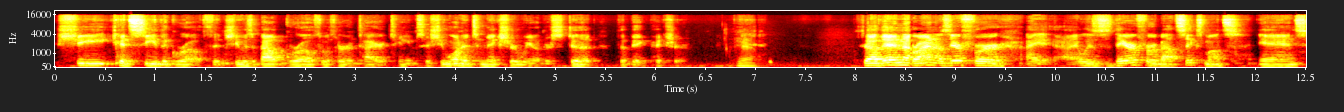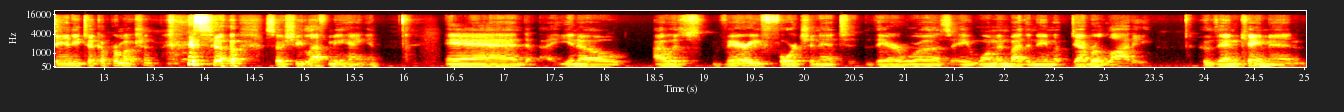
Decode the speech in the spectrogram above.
she could see the growth and she was about growth with her entire team. So she wanted to make sure we understood the big picture. Yeah. So then uh, Brian, I was there for I, I was there for about six months, and Sandy took a promotion, so so she left me hanging, and you know I was very fortunate. There was a woman by the name of Deborah Lottie who then came in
